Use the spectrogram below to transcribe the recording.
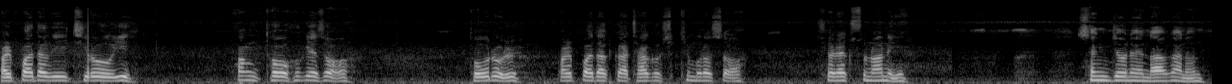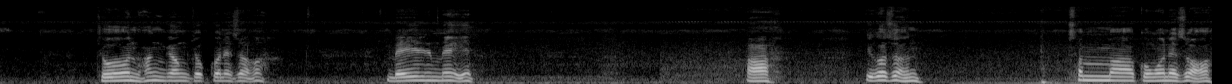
발바닥의 지로의 황토 흙에서 돌을 발바닥과 자극시킴으로써 혈액순환이 생존해 나가는 좋은 환경 조건에서 매일매일 아 이것은 천마공원에서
